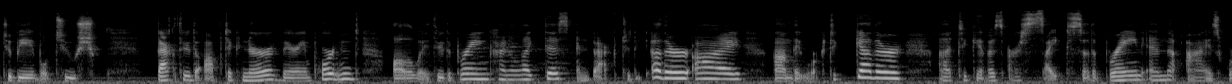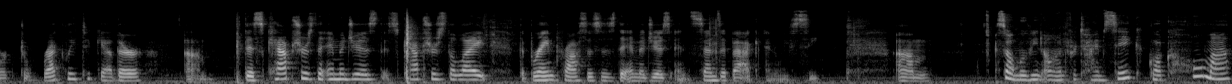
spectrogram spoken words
to be able to back through the optic nerve, very important, all the way through the brain, kind of like this, and back to the other eye. Um, they work together uh, to give us our sight. So the brain and the eyes work directly together. Um, this captures the images, this captures the light, the brain processes the images and sends it back, and we see. Um, so moving on for time's sake, glaucoma,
